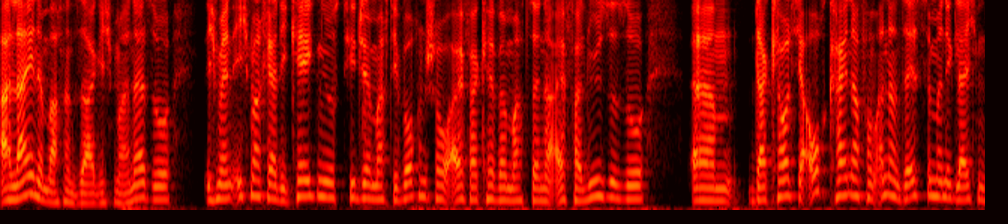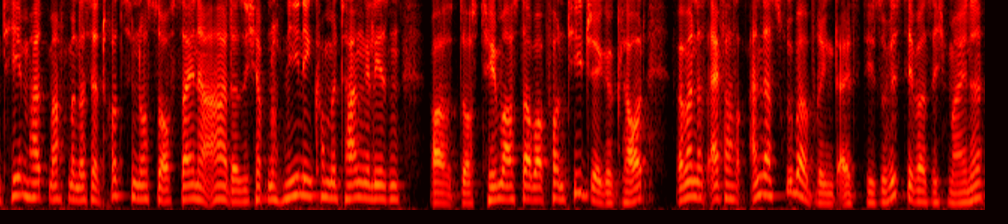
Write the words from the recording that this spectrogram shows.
alleine machen, sage ich mal. ne? Ich meine, ich mache ja die Cake News, TJ macht die Wochenschau, Alpha Kevin macht seine Alpha-Lyse so. Ähm, da klaut ja auch keiner vom anderen. Selbst wenn man die gleichen Themen hat, macht man das ja trotzdem noch so auf seine Art. Also ich habe noch nie in den Kommentaren gelesen, ah, das Thema ist aber von TJ geklaut, weil man das einfach anders rüberbringt als die. So wisst ihr, was ich meine.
